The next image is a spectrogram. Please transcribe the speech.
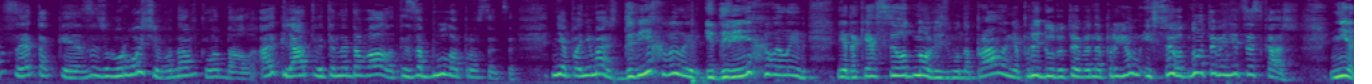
це таке? Це ж гроші вона вкладала. А клятви ти не давала, ти забула про все це. Ні, понімаєш, дві хвилини і дві хвилини. Ні, так я все одно візьму направлення, прийду до тебе на прийом, і все одно ти мені це скажеш. Ні,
